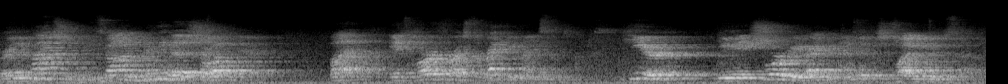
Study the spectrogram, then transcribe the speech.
or in the classroom, because God really does show up there. But it's hard for us to recognize sometimes. Here, we make sure which is why we do this stuff.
